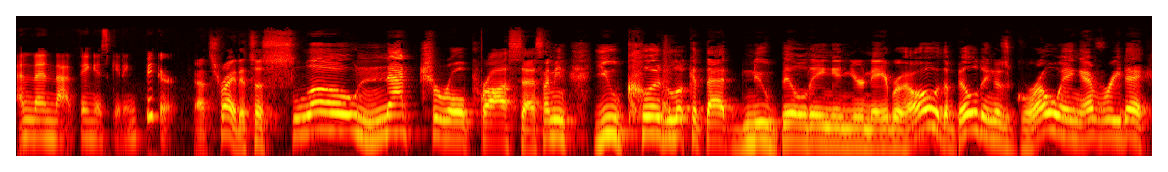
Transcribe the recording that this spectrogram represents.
and then that thing is getting bigger. That's right. It's a slow, natural process. I mean, you could look at that new building in your neighborhood. Oh, the building is growing every day.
